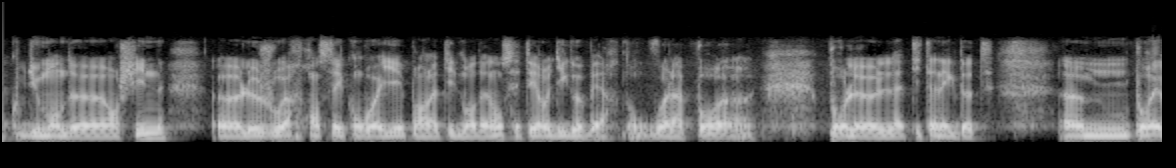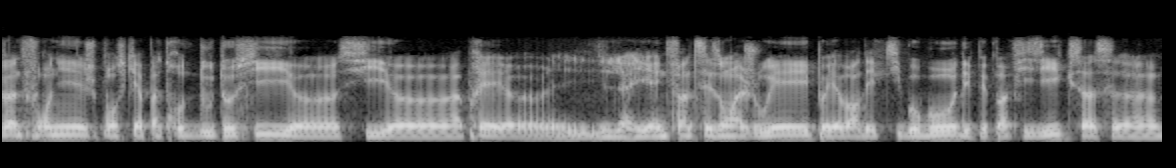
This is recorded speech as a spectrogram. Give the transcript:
Coupe du Monde en Chine. le joueur français qu'on voyait pendant la petite bande-annonce, c'était Rudy Gobert. Donc voilà pour la petite anecdote. Euh, pour Evan Fournier, je pense qu'il n'y a pas trop de doute aussi. Euh, si euh, après il, y a une fin de saison à jouer, il peut y avoir des petits bobos, des pépins physiques, ça, ça,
